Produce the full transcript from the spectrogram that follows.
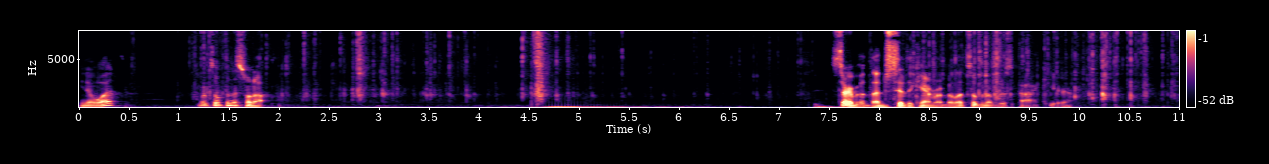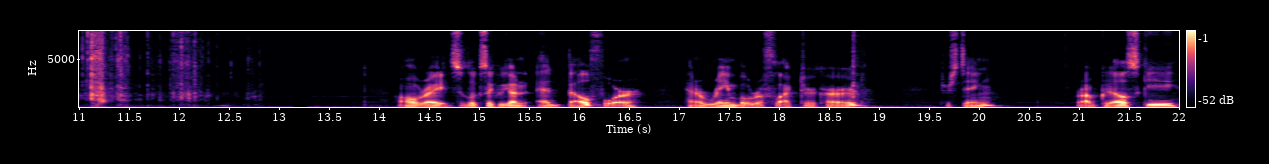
you know what? Let's open this one up. Sorry about that, I just hit the camera, but let's open up this pack here. Alright, so it looks like we got an Ed Belfour, kind a rainbow reflector card. Interesting. Rob Kudelski.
